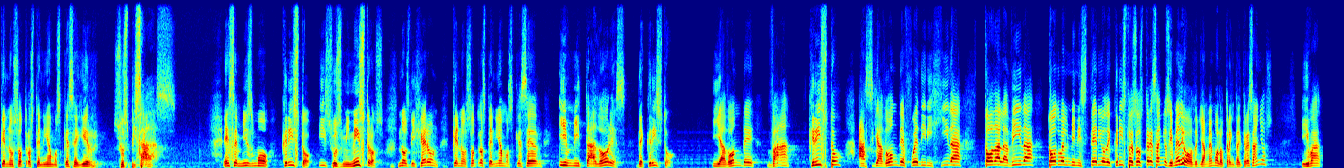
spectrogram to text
que nosotros teníamos que seguir sus pisadas. Ese mismo Cristo y sus ministros nos dijeron que nosotros teníamos que ser imitadores de Cristo. ¿Y a dónde va Cristo? ¿Hacia dónde fue dirigida toda la vida, todo el ministerio de Cristo esos tres años y medio, o llamémoslo 33 años? Iba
